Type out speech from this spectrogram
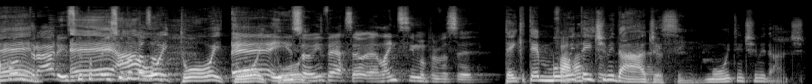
né? contrário, isso que eu tô- é, isso que eu tô ah, oito, oito, É, oito, isso, é o inverso, é é lá em cima pra você. Tem que ter Fala muita sobre intimidade, assim. Muita intimidade.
